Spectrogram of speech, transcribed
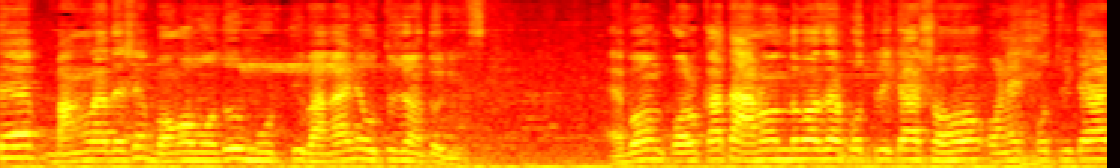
যে বাংলাদেশে বঙ্গবন্ধুর মূর্তি ভাঙায় নিয়ে উত্তেজনা তৈরি হয়েছে। এবং কলকাতা আনন্দবাজার পত্রিকা সহ অনেক পত্রিকার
